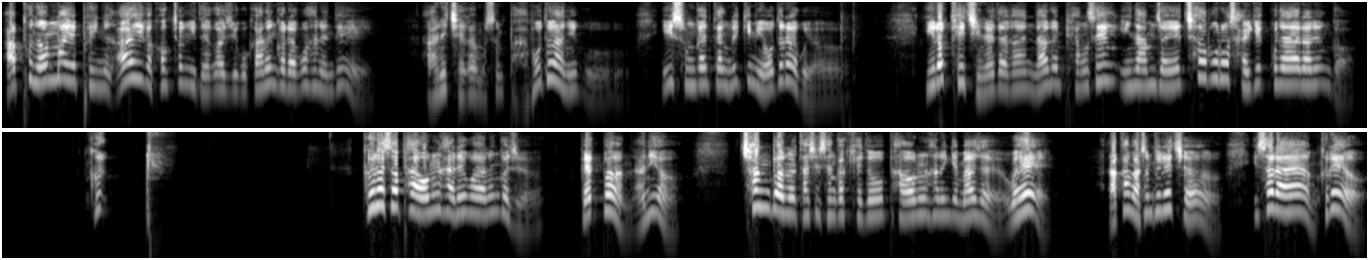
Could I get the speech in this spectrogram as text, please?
아픈 엄마 옆에 있는 아이가 걱정이 돼가지고 가는 거라고 하는데 아니 제가 무슨 바보도 아니고 이 순간 딱 느낌이 오더라고요. 이렇게 지내다가 나는 평생 이 남자의 첩으로 살겠구나라는 거. 그 그래서 파혼을 하려고 하는 거죠. 100번 아니요. 1000번을 다시 생각해도 파혼을 하는 게 맞아요. 왜? 아까 말씀드렸죠. 이 사람 그래요.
